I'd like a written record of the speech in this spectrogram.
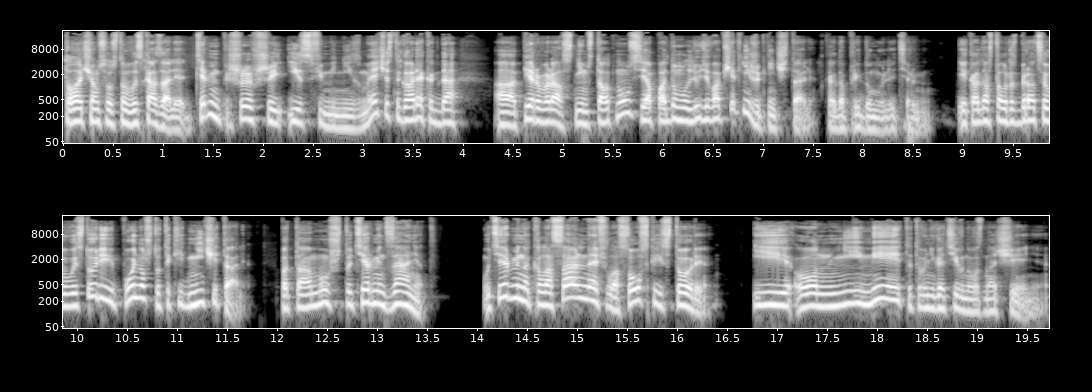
то, о чем, собственно, вы сказали. Термин, пришедший из феминизма. Я, честно говоря, когда а, первый раз с ним столкнулся, я подумал, люди вообще книжек не читали, когда придумали термин. И когда стал разбираться в его истории, понял, что таки не читали. Потому что термин занят. У термина колоссальная философская история. И он не имеет этого негативного значения.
